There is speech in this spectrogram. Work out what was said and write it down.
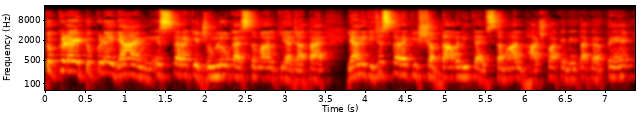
टुकड़े टुकड़े गैंग इस तरह के जुमलों का इस्तेमाल किया जाता है। यानी कि जिस तरह की शब्दावली का इस्तेमाल भाजपा के नेता करते हैं,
